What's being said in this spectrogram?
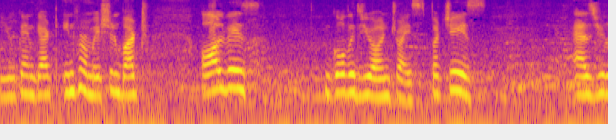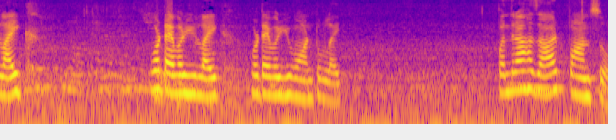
you can get information but always go with your own choice purchase as you like whatever you like whatever you want to like पंद्रह हज़ार पाँच सौ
